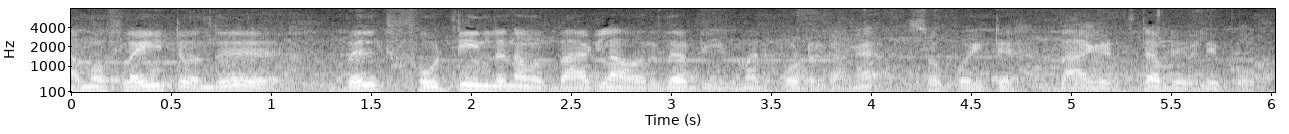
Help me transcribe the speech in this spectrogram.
நம்ம ஃப்ளைட் வந்து பெல்ட் ஃபோர்டீனில் நம்ம பேக்லாம் வருது அப்படிங்கிற மாதிரி போட்டிருக்காங்க. ஸோ போயிட்டு பேக் எடுத்துகிட்டு அப்படியே வெளியே போவோம்.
